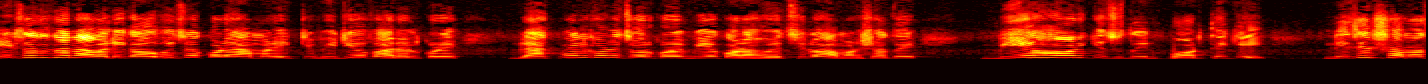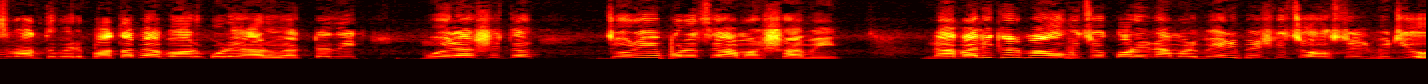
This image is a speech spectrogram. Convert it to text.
নির্যাতিতা নাবালিকা অভিযোগ করে আমার একটি ভিডিও ভাইরাল করে ব্ল্যাকমেল করে জোর করে বিয়ে করা হয়েছিল। আমার সাথে বিয়ে হওয়ার কিছুদিন পর থেকে নিজের সমাজ মাধ্যমের পাতা ব্যবহার করে আরও একটা দিক মহিলার সাথে জড়িয়ে পড়েছে আমার স্বামী। নাবালিকার মা অভিযোগ করেন, আমার মেয়ের বেশ কিছু অশ্লীল ভিডিও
